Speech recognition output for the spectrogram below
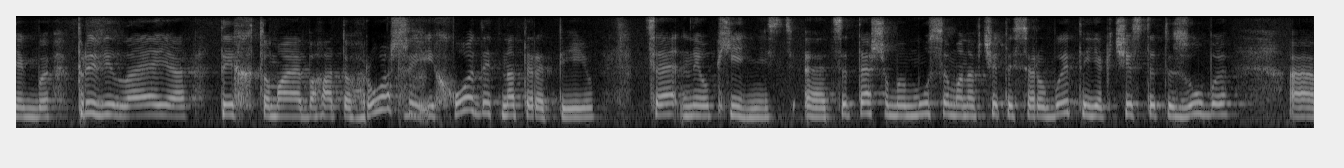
якби привілея тих, хто має багато грошей і ходить на терапію. Це необхідність. Е, Це те, що ми мусимо навчитися робити, як чистити зуби, е,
